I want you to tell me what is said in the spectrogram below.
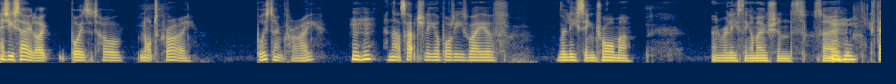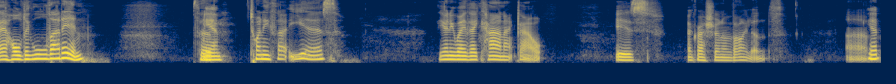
as you say, like boys are told not to cry. Boys don't cry. mm-hmm. And that's actually your body's way of releasing trauma and releasing emotions. So Mm-hmm. if they're holding all that in for yeah 20, 30 years, the only way they can act out is aggression and violence. Um, Yep.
